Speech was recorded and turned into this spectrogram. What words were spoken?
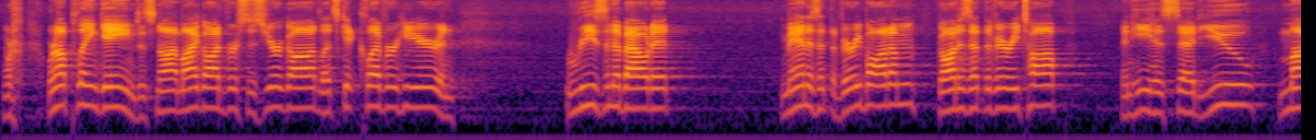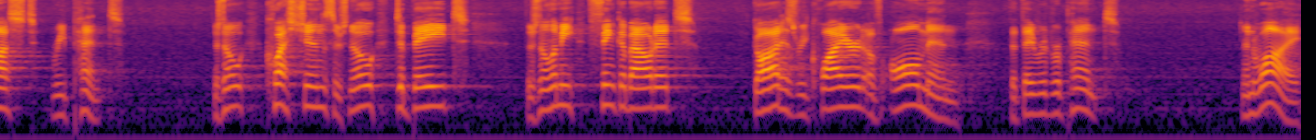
We're, not playing games. It's not my God versus your God. Let's get clever here and reason about it. Man is at the very bottom, God is at the very top, and He has said, You must repent. There's no questions, there's no debate, there's no let me think about it. God has required of all men that they would repent. And why?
